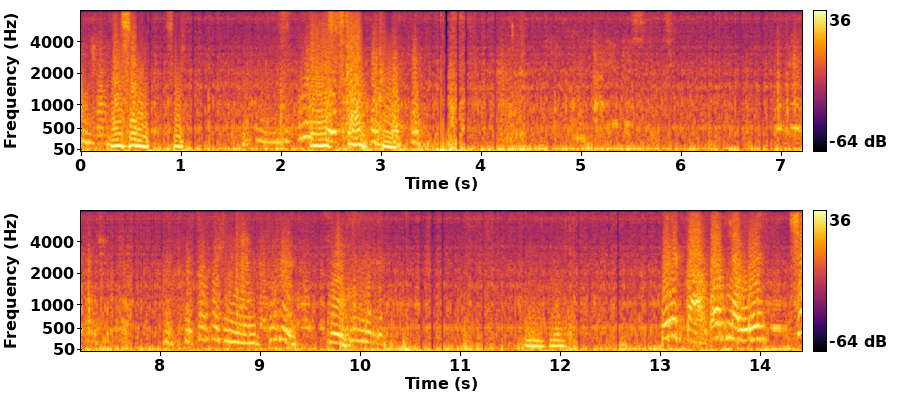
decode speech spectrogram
Listen. Stop. Vem cá, bota uma leite.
